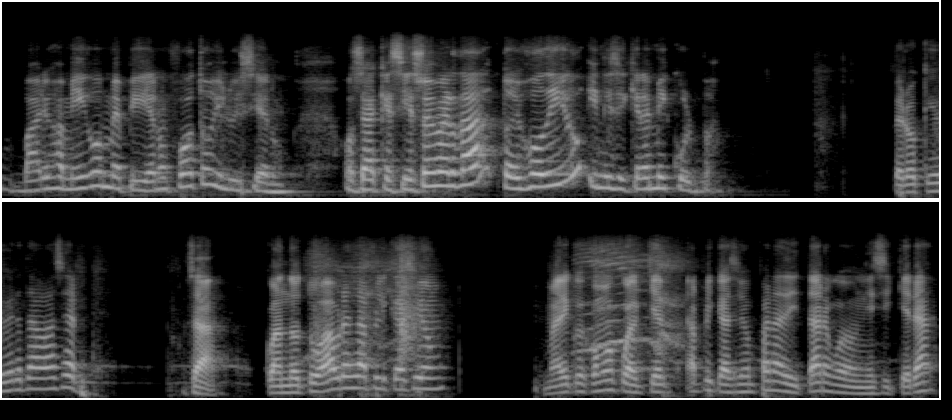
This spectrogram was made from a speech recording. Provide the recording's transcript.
Varios amigos me pidieron fotos y lo hicieron. O sea que si eso es verdad, estoy jodido y ni siquiera es mi culpa. Pero ¿qué verdad va a ser? O sea, cuando tú abres la aplicación, marico, es como cualquier aplicación para editar, weón, ni siquiera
